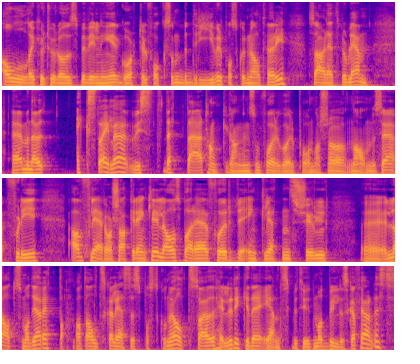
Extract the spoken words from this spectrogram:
alle Kulturrådets bevilgninger går til folk som bedriver postkolonialteori, så er det et problem. Eh, men det er jo ekstra ille hvis dette er tankegangen som foregår på Nasjonalmuseet. Fordi Av flere årsaker, egentlig. La oss bare for enkelhetens skyld uh, late som at de har rett. da, At alt skal leses postkolonialt. Så er jo heller ikke det ensbetydende med at bildet skal fjernes.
